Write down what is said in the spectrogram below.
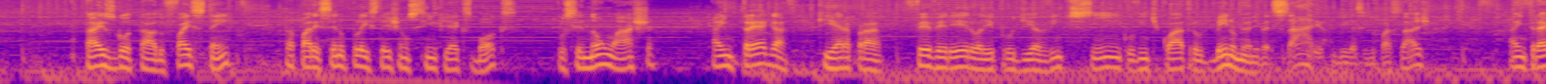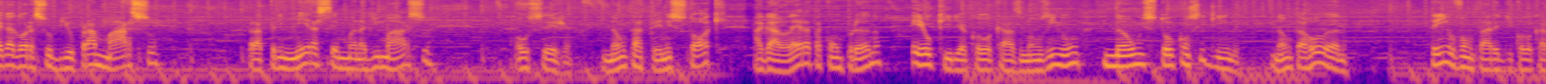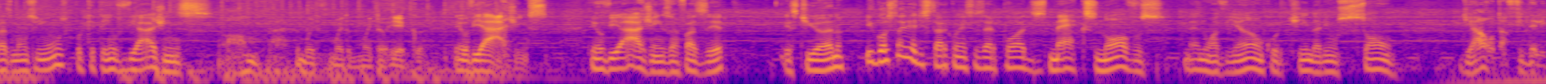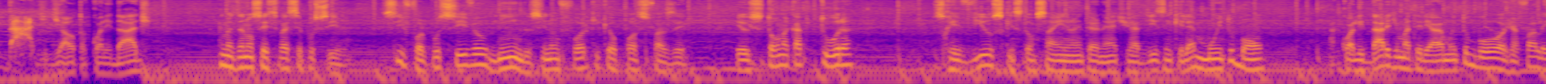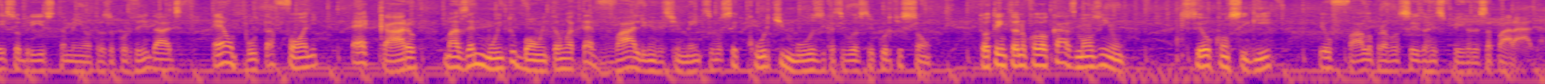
Tá esgotado faz tempo. Tá aparecendo PlayStation 5 e Xbox. Você não acha. A entrega que era para fevereiro ali pro dia 25, 24, bem no meu aniversário, diga-se de passagem. A entrega agora subiu para março, para a primeira semana de março, ou seja, não tá tendo estoque, a galera tá comprando, eu queria colocar as mãos em um, não estou conseguindo, não tá rolando. Tenho vontade de colocar as mãos em uns porque tenho viagens, oh, muito, muito, muito rico. Tenho viagens, tenho viagens a fazer este ano e gostaria de estar com esses AirPods Max novos né, no avião, curtindo ali um som de alta fidelidade, de alta qualidade, mas eu não sei se vai ser possível. Se for possível, lindo. Se não for, o que, que eu posso fazer? Eu estou na captura. Os reviews que estão saindo na internet já dizem que ele é muito bom. A qualidade de material é muito boa, já falei sobre isso também em outras oportunidades. É um puta fone, é caro, mas é muito bom, então até vale o investimento se você curte música, se você curte som. Tô tentando colocar as mãos em um. Se eu conseguir, eu falo para vocês a respeito dessa parada.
